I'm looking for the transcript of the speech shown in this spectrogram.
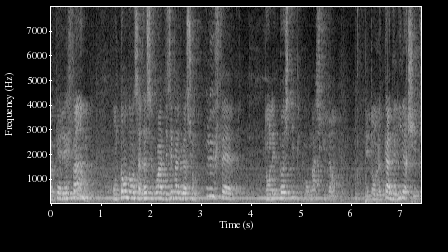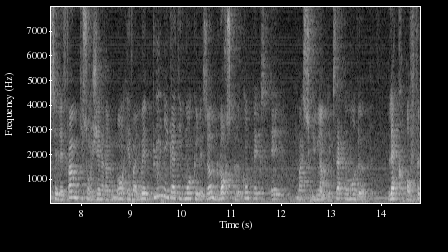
Ok, les femmes ont tendance à recevoir des évaluations plus faibles dans les postes typiquement masculins. Et dans le cas de leadership, c'est les femmes qui sont généralement évaluées plus négativement que les hommes lorsque le contexte est masculin. Exactement le lack of fit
